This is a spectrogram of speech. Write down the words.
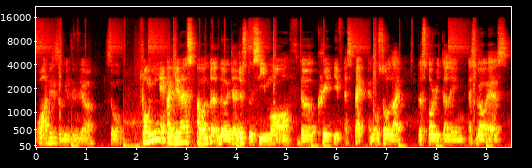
wow this is amazing, yeah. So for me, I guess I wanted the judges to see more of the creative aspect and also like the storytelling as well as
